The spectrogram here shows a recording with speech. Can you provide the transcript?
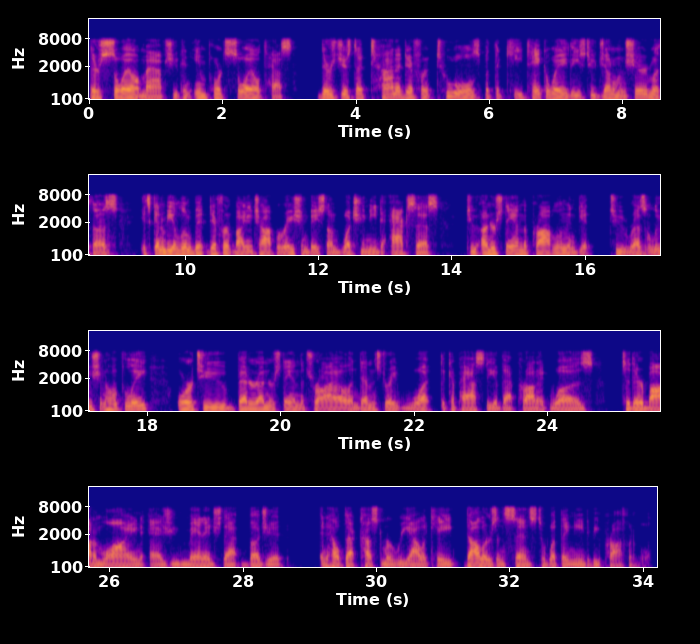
There's soil maps. You can import soil tests there's just a ton of different tools, but the key takeaway these two gentlemen shared with us, it's going to be a little bit different by each operation based on what you need to access to understand the problem and get to resolution, hopefully, or to better understand the trial and demonstrate what the capacity of that product was to their bottom line as you manage that budget and help that customer reallocate dollars and cents to what they need to be profitable.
